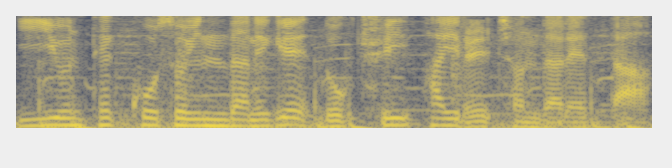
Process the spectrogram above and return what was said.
이윤택 고소인단에게 녹취 파일을 전달했다.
